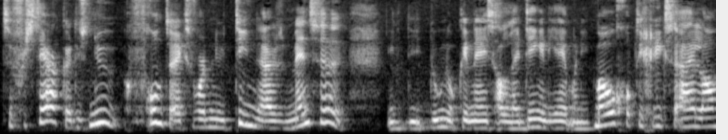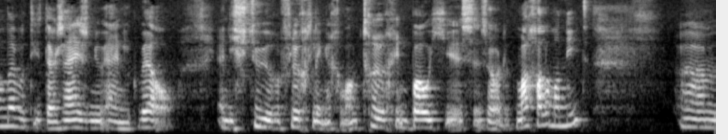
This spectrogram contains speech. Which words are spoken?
te versterken. Dus nu, Frontex wordt nu 10.000 mensen. Die, die doen ook ineens allerlei dingen die helemaal niet mogen op die Griekse eilanden. Want daar zijn ze nu eindelijk wel. En die sturen vluchtelingen gewoon terug in bootjes en zo. Dat mag allemaal niet. Ehm,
